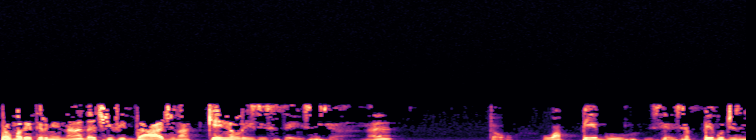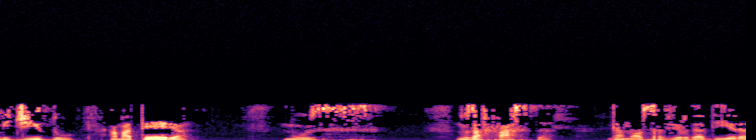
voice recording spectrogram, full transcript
para uma determinada atividade naquela existência, né? Então, o apego, esse apego desmedido à matéria nos, nos afasta da nossa verdadeira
